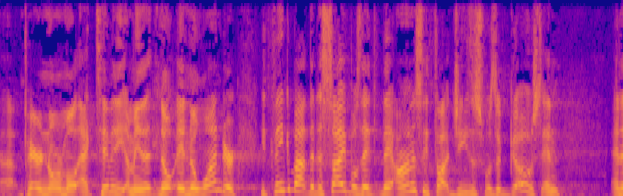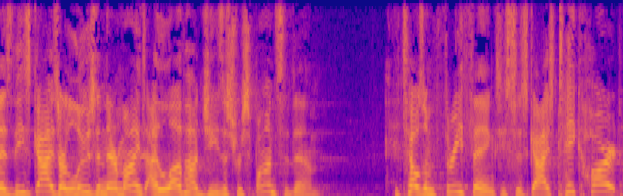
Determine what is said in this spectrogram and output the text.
uh, paranormal activity. I mean, no, no wonder. You think about the disciples, they, they honestly thought Jesus was a ghost. And, and as these guys are losing their minds, I love how Jesus responds to them. He tells them three things. He says, Guys, take heart.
